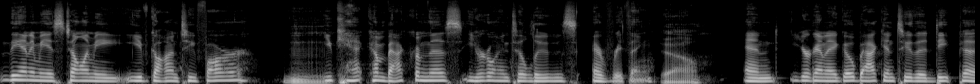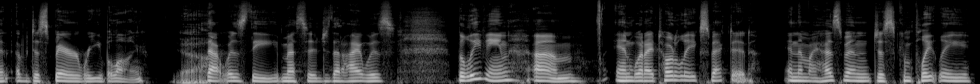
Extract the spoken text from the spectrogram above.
the enemy is telling me you've gone too far. You can't come back from this. You're going to lose everything. Yeah, And you're going to go back into the deep pit of despair where you belong. yeah, That was the message that I was believing um, and what I totally expected. And then my husband just completely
